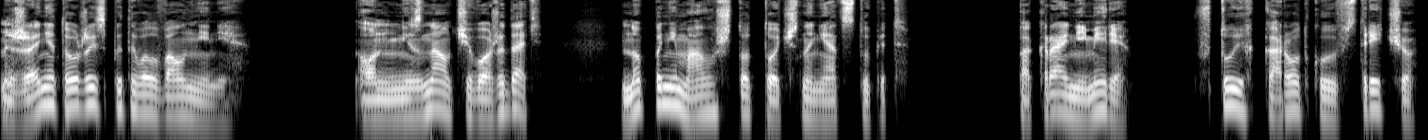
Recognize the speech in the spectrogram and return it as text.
Женя тоже испытывал волнение. Он не знал, чего ожидать, но понимал, что точно не отступит. По крайней мере, в ту их короткую встречу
